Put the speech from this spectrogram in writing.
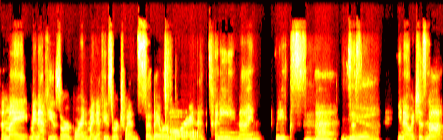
And my my nephews were born, my nephews were twins. So they were oh. born 29 weeks. Mm-hmm. Uh, so, yeah. You know, which is not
